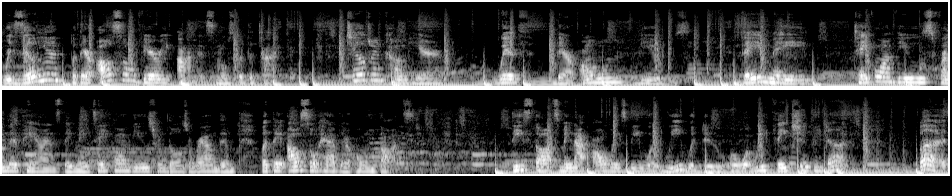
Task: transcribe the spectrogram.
resilient, but they're also very honest most of the time. Children come here with their own views. They may take on views from their parents, they may take on views from those around them, but they also have their own thoughts. these thoughts may not always be what we would do or what we think should be done. But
